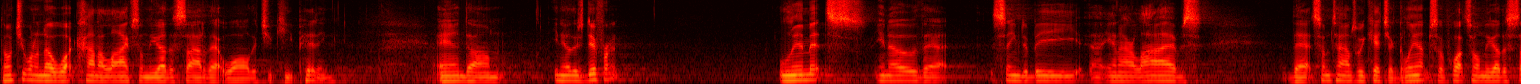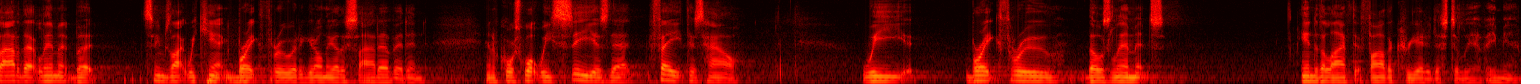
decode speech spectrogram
Don't you want to know what kind of life's on the other side of that wall that you keep hitting? And, um, you know, there's different limits, you know, that seem to be uh, in our lives that sometimes we catch a glimpse of what's on the other side of that limit, but seems like we can't break through it or get on the other side of it. And, and of course, what we see is that faith is how we break through those limits into the life that Father created us to live. Amen.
